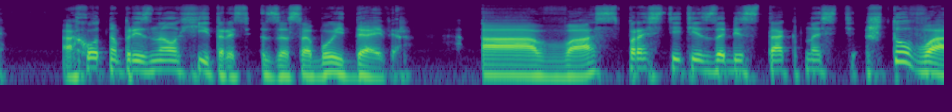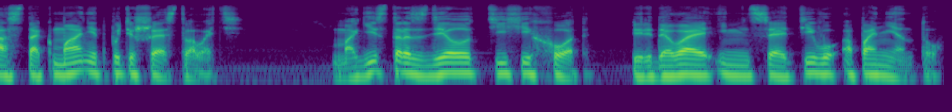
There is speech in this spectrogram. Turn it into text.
— охотно признал хитрость за собой дайвер. «А вас, простите за бестактность, что вас так манит путешествовать?» Магистр сделал тихий ход, передавая инициативу оппоненту.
